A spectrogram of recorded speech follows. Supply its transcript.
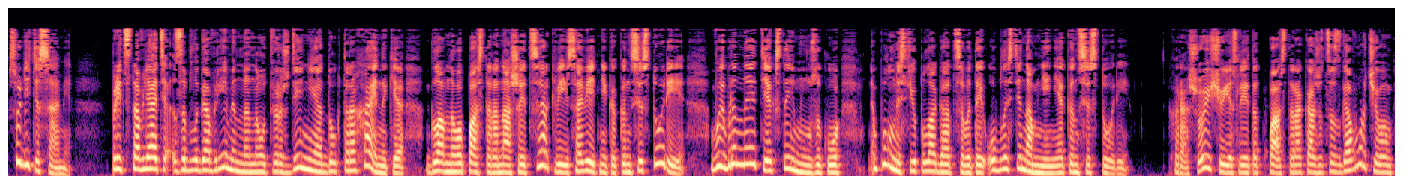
Судите сами – представлять заблаговременно на утверждение доктора Хайнеке, главного пастора нашей церкви и советника консистории, выбранные тексты и музыку, полностью полагаться в этой области на мнение консистории. Хорошо еще, если этот пастор окажется сговорчивым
